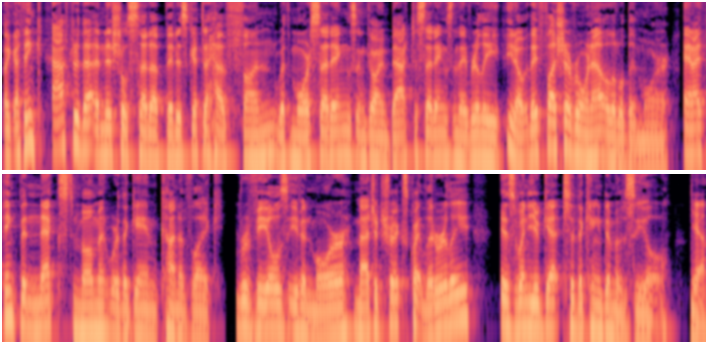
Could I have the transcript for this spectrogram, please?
like I think after that initial setup they just get to have fun with more settings and going back to settings and they really, you know, they flesh everyone out a little bit more. And I think the next moment where the game kind of like reveals even more magic tricks quite literally is when you get to the kingdom of zeal Yeah.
